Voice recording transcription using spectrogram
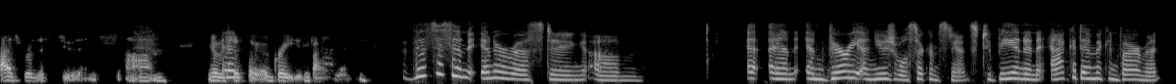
as were the students. Um, it was and just a, a, great environment. This is an interesting um, and, and very unusual circumstance to be in an academic environment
